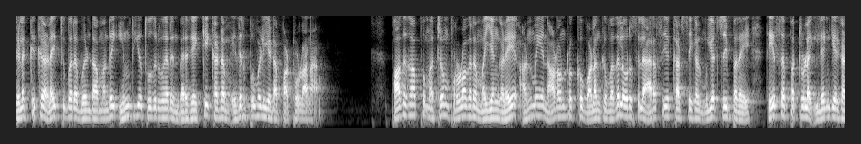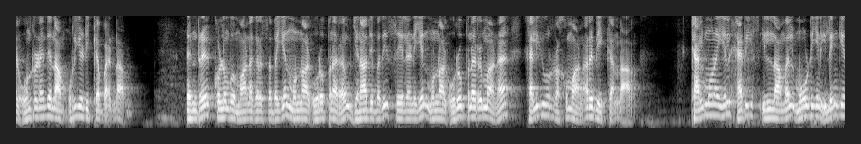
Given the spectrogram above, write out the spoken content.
கிழக்குக்கு அழைத்து வர வேண்டாம் என்று இந்திய தூதரகரின் வருகைக்கு கடும் எதிர்ப்பு வெளியிடப்பட்டுள்ளன. பாதுகாப்பு மற்றும் பொருளாதார மையங்களை அண்மைய நாடொன்றுக்கு வழங்குவதில் ஒரு சில அரசியல் கட்சிகள் முயற்சிப்பதை தேசப்பற்றுள்ள இளைஞர்கள் ஒன்றிணைந்து நாம் முறியடிக்க வேண்டாம் என்று கொழும்பு மாநகர சபையின் முன்னாள் உறுப்பினரும் ஜனாதிபதி சேலனியின் முன்னாள் உறுப்பினருமான ஹலியூர் ரஹ்மான் அறிவிக்கின்றார். கல்முனையில் ஹரீஸ் இல்லாமல் மோடியின் இலங்கை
